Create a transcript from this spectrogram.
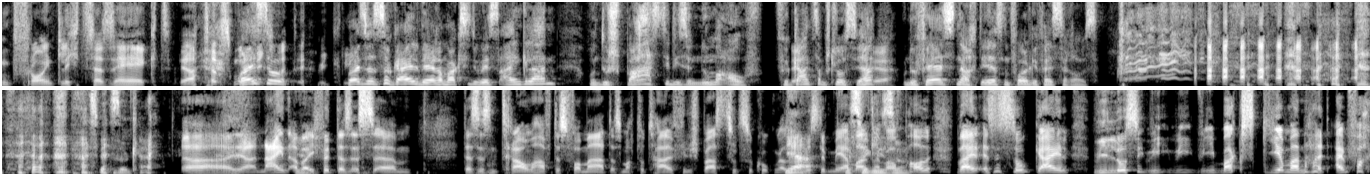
jugendfreundlich zersägt. Ja, das muss Weißt du, weißt du, was so geil wäre, Maxi? Du wirst eingeladen und du sparst dir diese Nummer auf. Für ganz am Schluss, ja? Ja. Und du fährst nach der ersten Folge fest raus. das wäre so geil. Ah, ja, nein, aber ich finde, das ist, ähm, das ist ein traumhaftes Format. Das macht total viel Spaß zuzugucken. Also Ja, ich musste mehrmals einfach auf so. Pause, weil es ist so geil, wie lustig, wie, wie, wie Max Giermann halt einfach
